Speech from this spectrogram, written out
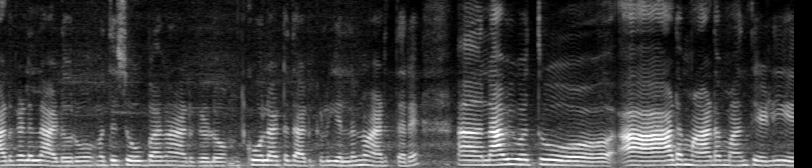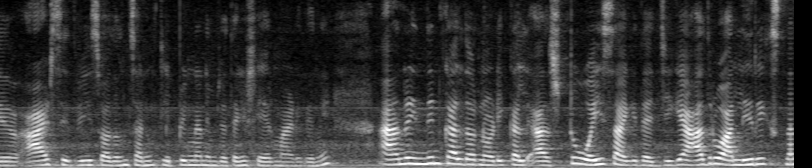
ಹಾಡುಗಳೆಲ್ಲ ಆಡೋರು ಮತ್ತು ಶೋಭಾನ ಹಾಡುಗಳು ಕೋಲಾಟದ ಹಾಡುಗಳು ಎಲ್ಲನೂ ಆಡ್ತಾರೆ ನಾವಿವತ್ತು ಆ ಆಡಮ್ಮ ಆಡಮ್ಮ ಅಂತೇಳಿ ಆಡಿಸಿದ್ವಿ ಸೊ ಅದೊಂದು ಸಣ್ಣ ಕ್ಲಿಪ್ಪಿಂಗ್ನ ನಿಮ್ಮ ಜೊತೆಗೆ ಶೇರ್ ಮಾಡಿದ್ದೀನಿ. ಅಂದರೆ ಹಿಂದಿನ ಕಾಲದವ್ರು ನೋಡಿ, ಕಲ್, ಅಷ್ಟು ವಯಸ್ಸಾಗಿದೆ ಅಜ್ಜಿಗೆ. ಆದರೂ ಆ ಲಿರಿಕ್ಸ್ನ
